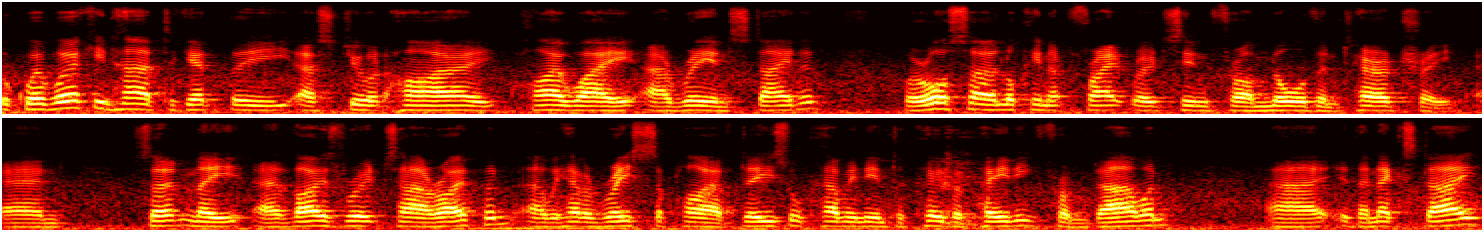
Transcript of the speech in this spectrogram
Look, we're working hard to get the uh, Stuart High, Highway uh, reinstated. We're also looking at freight routes in from Northern Territory, and certainly uh, those routes are open. Uh, we have a resupply of diesel coming into Coober Pedy from Darwin uh, the next day.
